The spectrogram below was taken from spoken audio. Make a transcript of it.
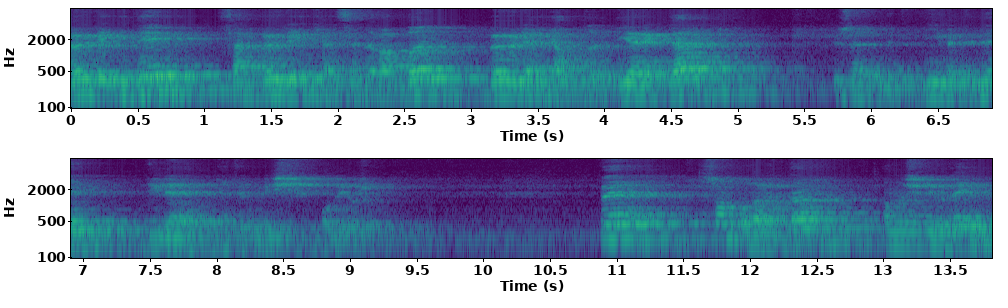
böyleydin, sen böyleyken seni Rabbin böyle yaptı diyerekten üzerindeki nimetini dile getirmiş oluyor. Ve son olaraktan anlaşılıyor değil mi?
